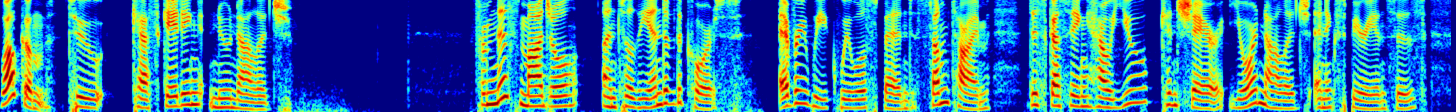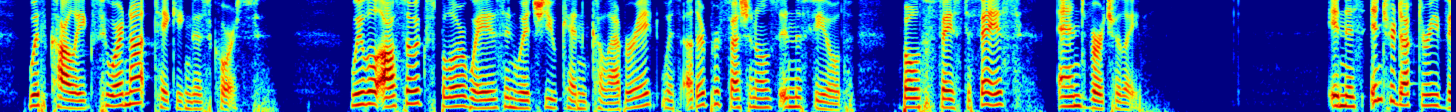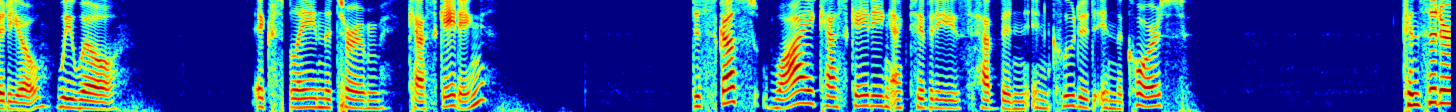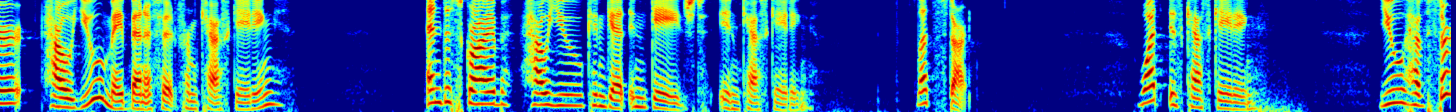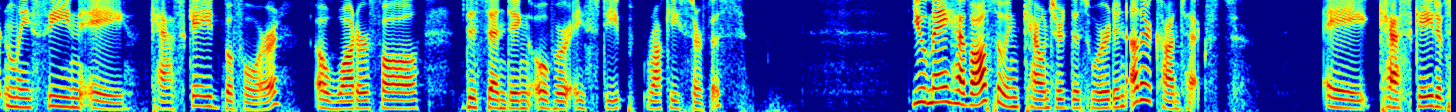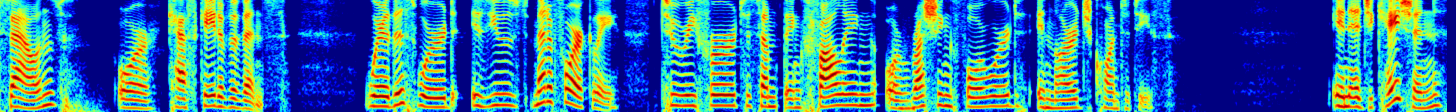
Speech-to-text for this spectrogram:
Welcome to Cascading New Knowledge. From this module until the end of the course, every week we will spend some time discussing how you can share your knowledge and experiences with colleagues who are not taking this course. We will also explore ways in which you can collaborate with other professionals in the field, both face-to-face -face and virtually. In this introductory video, we will explain the term cascading, discuss why cascading activities have been included in the course, consider how you may benefit from cascading, and describe how you can get engaged in cascading. Let's start. What is cascading? You have certainly seen a cascade before, a waterfall descending over a steep rocky surface. You may have also encountered this word in other contexts, a cascade of sounds or cascade of events, where this word is used metaphorically to refer to something falling or rushing forward in large quantities. In education,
